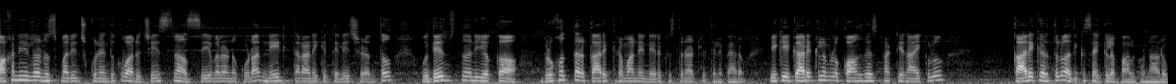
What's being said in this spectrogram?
మహనీయులను స్మరించుకునేందుకు వారు చేసిన సేవలను కూడా నేటి తరానికి తెలియజేయడంతో ఉద్దేశంతోని యొక్క బృహత్తర కార్యక్రమాన్ని నిర్వహిస్తున్నట్లు తెలిపారు. ఇక ఈ కార్యక్రమంలో కాంగ్రెస్ పార్టీ నాయకులు కార్యకర్తలు అధిక సంఖ్యలో పాల్గొన్నారు.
